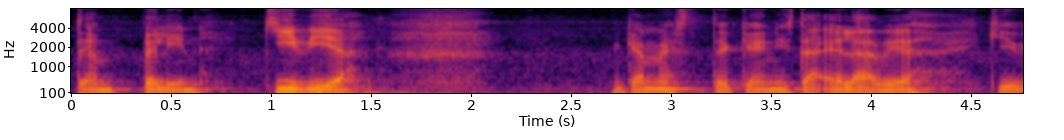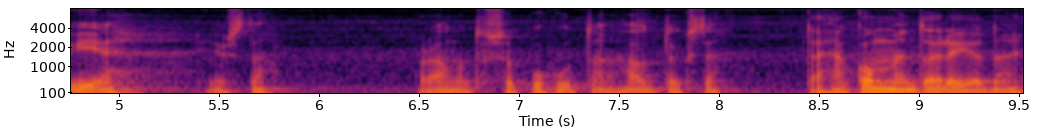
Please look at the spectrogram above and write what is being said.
temppelin kiviä, mikä meistä tekee niistä eläviä kiviä, josta raamatussa puhutaan. Haluatteko tähän kommentoida jotain?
